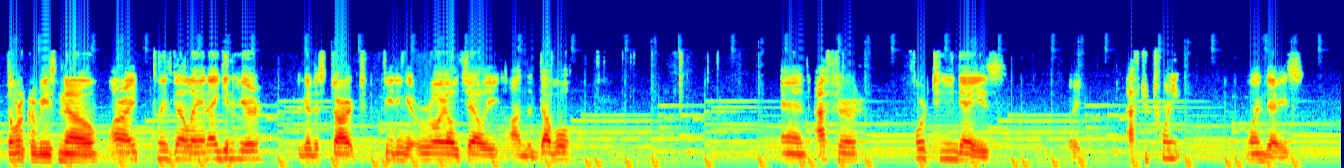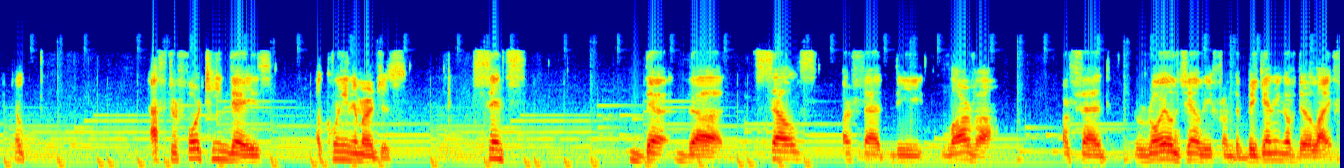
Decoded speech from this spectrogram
the worker bees know, all right, queen's gonna lay an egg in here. We're gonna start feeding it royal jelly on the double. And after 14 days, wait, after 21 days, nope, after 14 days, a queen emerges. Since the the cells are fed the larvae are fed royal jelly from the beginning of their life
